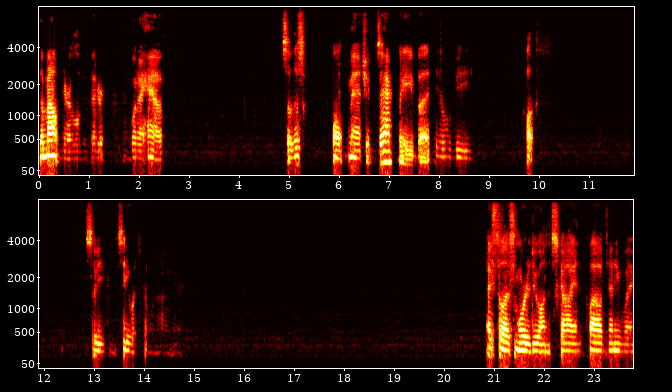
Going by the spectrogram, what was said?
the mountain there a little bit better than what I have. So this won't match exactly, but it'll be close. So you can see what's going on here. I still have some more to do on the sky and the clouds anyway,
